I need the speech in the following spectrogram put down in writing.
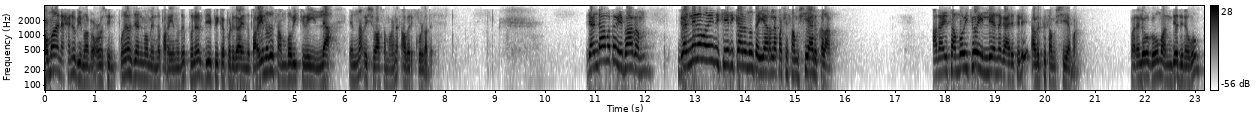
ഒമാ നഹനു ബിമബോസിൻ പുനർജന്മം എന്ന് പറയുന്നത് പുനർജീവിപ്പിക്കപ്പെടുക എന്ന് പറയുന്നത് സംഭവിക്കുകയില്ല എന്ന വിശ്വാസമാണ് അവർക്കുള്ളത്. രണ്ടാമത്തെ വിഭാഗം ഗണ്യതമായി നിഷേധിക്കാനൊന്നും തയ്യാറല്ല പക്ഷെ സംശയാലുക്കളാണ്. അതായത് സംഭവിക്കോ ഇല്ലേ എന്ന കാര്യത്തിൽ അവർക്ക് സംശയമാണ്. പരലോകവും അന്ത്യദിനവും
